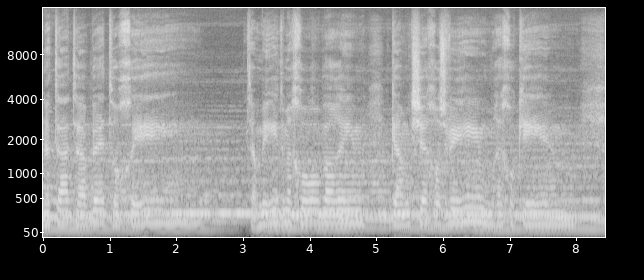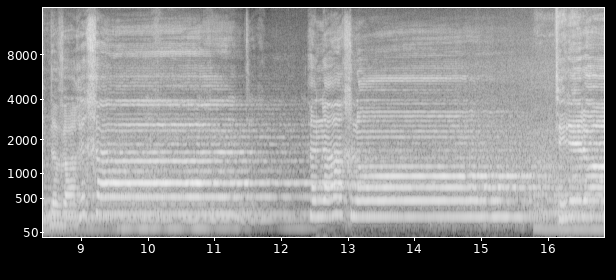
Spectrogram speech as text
נתת בתוכי, תמיד מחוברים, גם כשחושבים רחוקים. דבר אחד, אנחנו תידדוי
